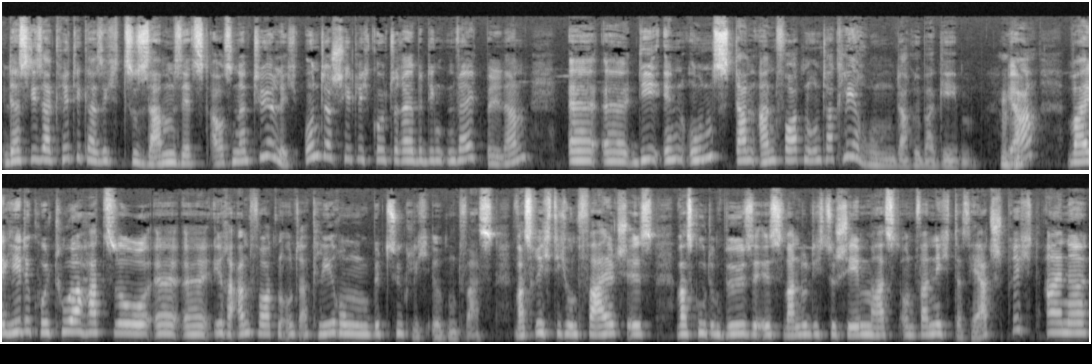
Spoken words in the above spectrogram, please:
dass dieser Kritiker sich zusammensetzt aus natürlich unterschiedlich kulturell bedingten Weltbildern, äh, äh, die in uns dann Antworten und Erklärungen darüber geben. Mhm. Ja, weil jede Kultur hat so äh, äh, ihre Antworten und Erklärungen bezüglich irgendwas. Was richtig und falsch ist, was gut und böse ist, wann du dich zu schämen hast und wann nicht. Das Herz spricht eine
